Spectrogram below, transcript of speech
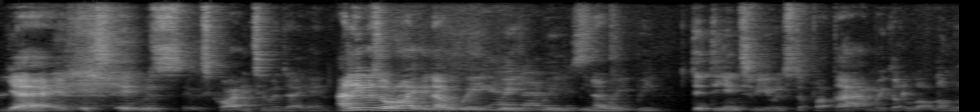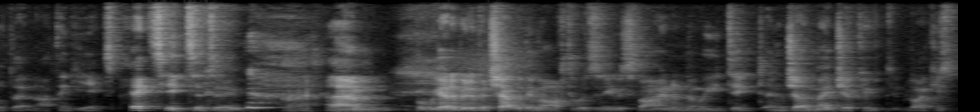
Yeah, it, it's it was it was quite intimidating, and he was all right. You know, we Yeah, we, no, we was- you know we, we did the interview and stuff like that, and we got a lot longer than I think he expected to do. um, but we had a bit of a chat with him afterwards, and he was fine. And then we did, and Joe Medjuck, who like his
